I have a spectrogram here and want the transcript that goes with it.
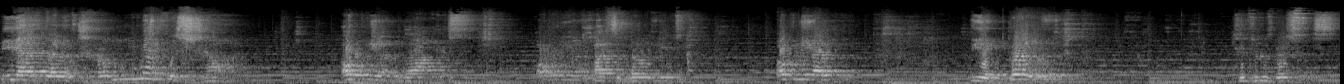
He has done a tremendous job opening up markets, opening up possibilities, opening up the ability to do business.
